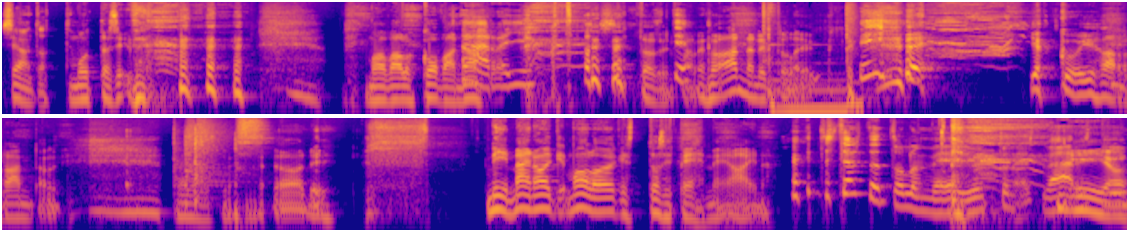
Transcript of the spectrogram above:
se on totta. mutta sitten mä oon vaan ollut kovana Väärä jikku. tosi paljon. No anna nyt tulla joku. Ei. joku ihan random. No niin. Niin, mä en oikein, mä ollut oikeasti tosi pehmeä aina. Että tästä on tullut meidän juttu näistä vääristä niin joo.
